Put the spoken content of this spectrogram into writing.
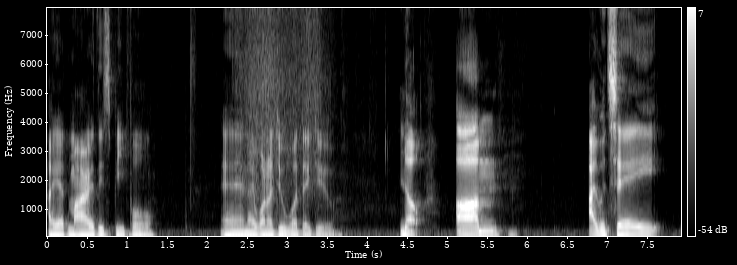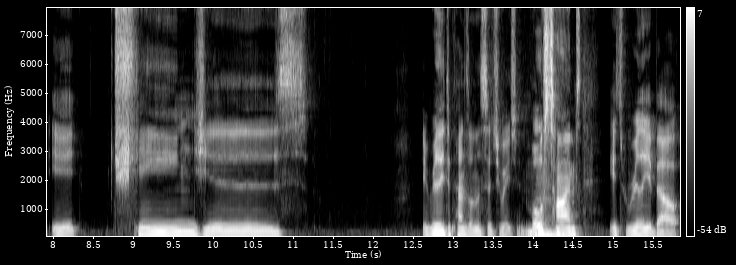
I admire these people and I want to do what they do? No. Um, I would say it changes. It really depends on the situation. Most times, it's really about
